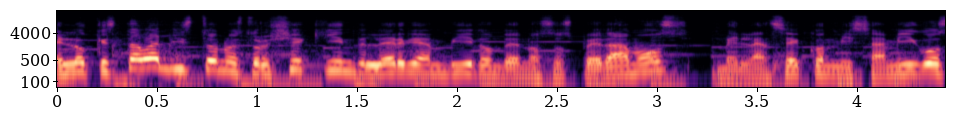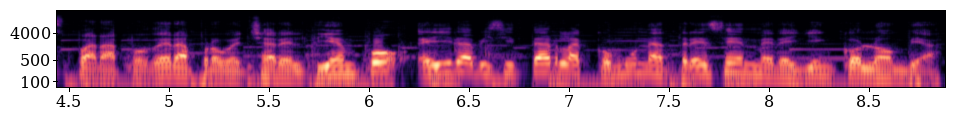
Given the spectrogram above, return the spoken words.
En lo que estaba listo nuestro check-in del Airbnb donde nos hospedamos, me lancé con mis amigos para poder aprovechar el tiempo e ir a visitar la Comuna 13 en Medellín, Colombia.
